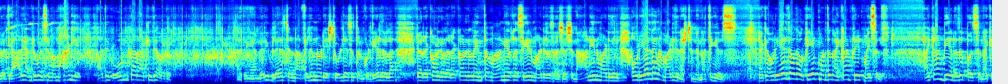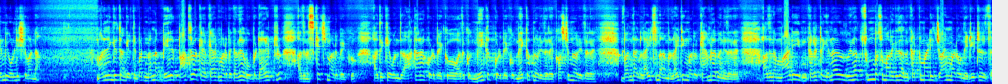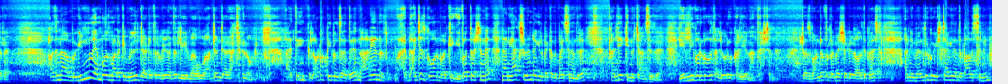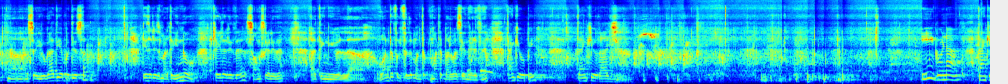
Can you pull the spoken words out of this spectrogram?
ಇವತ್ತು ಯಾರೇ ಅಂಡರ್ವರ್ಲ್ಡ್ ಸಿನಿಮಾ ಮಾಡಲಿ, ಅದಕ್ಕೆ ಓಂಕಾರ ಹಾಕಿದೆ ಅವರು. I think I very blessed and ಆ ಫಿಲ್ಮ್ ನೋಡಿ ಎಷ್ಟು ಒಳ್ಳೆ ಹೆಸರು ತಂದ್ಕೊಡ್ತು ಹೇಳಿದ್ರಲ್ಲ ರೆಕಾರ್ಡ್ಗಳ, ರೆಕಾರ್ಡ್ಗಳನ್ನ ಇಂಥ ಮಾನ್ಯರೆಲ್ಲ ಸೇರಿ ಮಾಡಿರೋ ಅಷ್ಟೇ ನಾನೇನು ಮಾಡಿದ್ದೀನಿ? ಅವ್ರು ಹೇಳ್ದಂಗೆ ನಾನು ಮಾಡಿದ್ದೀನಿ ಅಷ್ಟೇ ನಥಿಂಗ್ ಎಲ್ಸ್ ಯಾಕೆ ಅವ್ರು ಹೇಳ್ದೆ ಹೋದ್ರೆ ಅವ್ರು ಕ್ರಿಯೇಟ್ ಮಾಡಿದ್ರೆ I can't create myself I can't be another person I can be only Shivanna. ಮನೇಲಿ ಹೆಂಗಿರ್ತು ಹಂಗಿರ್ತೀನಿ ಬಟ್ ನನ್ನ ಬೇರೆ ಪಾತ್ರವಾಗಿ ಕ್ಯಾರೆಕ್ಟ್ ಮಾಡಬೇಕಂದ್ರೆ ಒಬ್ಬ ಡೈರೆಕ್ಟ್ರು ಅದನ್ನು ಸ್ಕೆಚ್ ಮಾಡಬೇಕು. ಅದಕ್ಕೆ ಒಂದು ಆಕಾರ ಕೊಡಬೇಕು, ಅದಕ್ಕೊಂದು ಮೇಕಪ್ ಕೊಡಬೇಕು. ಮೇಕಪ್ನವರಿದ್ದಾರೆ ಇದ್ದಾರೆ ಕಾಸ್ಟ್ಯೂಮ್ನವ್ರು ಇದ್ದಾರೆ ಬಂದಾಗ ಲೈಟ್ಸ್ ಲೈಟಿಂಗ್ ಮಾಡೋ ಕ್ಯಾಮ್ರಾಮನ್ ಇದ್ದಾರೆ. ಅದನ್ನು ಮಾಡಿ ಕರೆಕ್ಟಾಗಿ ಏನಾದ್ರು ಏನಾದ್ರು ತುಂಬ ಸುಮಾರಾಗಿದೆ, ಅದನ್ನು ಕಟ್ ಮಾಡಿ ಜಾಯಿನ್ ಮಾಡೋ ಒಂದು ಎಡಿಟರ್ ಇರ್ತಾರೆ. ಅದನ್ನು ಇನ್ನೂ ಎಂಬೋಸ್ ಮಾಡೋಕ್ಕೆ ಮ್ಯೂಸಿಕ್ ಡೈರೆಕ್ಟರ್ ಇರ್ತಾರೆ. ಅದರಲ್ಲಿ ಅರ್ಜುನ್ ಜಾರ್ಜನ್ ಒಬ್ರು. I think lot of peoples ಅದೇ ನಾನೇನು I just go on working ಇವತ್ತು ಅಷ್ಟೇ ನಾನು ಯಾಕೆ ಸ್ಟೂಡೆಂಟ್ ಆಗಿರ್ಬೇಕಂತ ಬಯಸಿನ ಅಂದರೆ, ಕಲಿಯೋಕ್ಕೆ ಇನ್ನೂ ಚಾನ್ಸ್ ಇದೆ. ಎಲ್ಲಿವರೆಗೂ ಹೋಗುತ್ತೆ, ಅಲ್ಲಿವರೆಗೂ ಕಲಿಯೋಣ ಅಂತ ಅಷ್ಟೇ it was wonderful Ramesh Reddy all the best and ನಿಮ್ಮೆಲ್ರಿಗೂ ಇಷ್ಟ ಆಗಿದೆ ಅಂತ ಭಾವಿಸ್ತೀನಿ. ಸೊ ಯುಗಾದಿ ಹಬ್ಬದ ದಿವಸ ಟೀಸರ್ ರಿಲೀಸ್ ಮಾಡ್ತೀವಿ. ಇನ್ನೂ ಟ್ರೈಲರ್ ಇದೆ ಸಾಂಗ್ಸ್ಗಳಿದೆ I think you will wonderful film ಅಂತ ಮತ್ತೆ ಅಂತ ಹೇಳ್ತೀನಿ. Thank you OP thank you Raj ಈ ಗುಣ. Thank you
